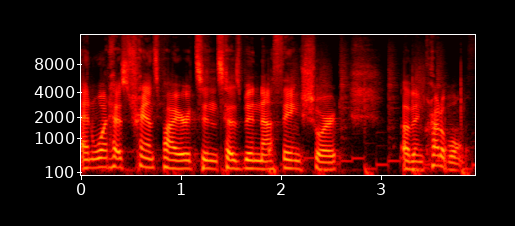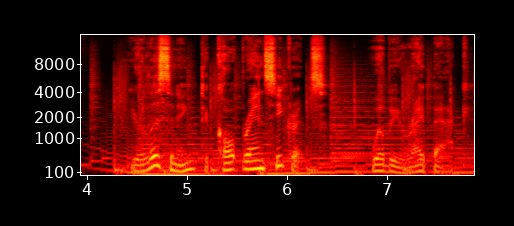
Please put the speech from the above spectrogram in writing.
And what has transpired since has been nothing short of incredible. You're listening to Cult Brand Secrets. We'll be right back.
